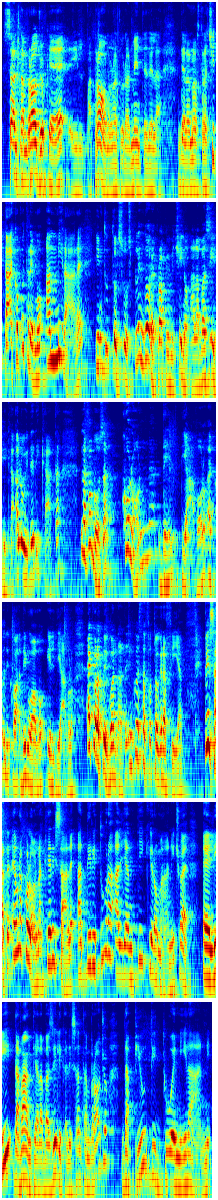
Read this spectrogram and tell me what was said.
Sant'Ambrogio che è il patrono naturalmente della, della nostra città, ecco potremo ammirare in tutto il suo splendore, proprio vicino alla basilica a lui dedicata, la famosa colonna del diavolo. Ecco di qua di nuovo il diavolo. Eccola qui, guardate, in questa fotografia. Pensate, è una colonna che risale addirittura agli antichi romani, cioè è lì davanti alla basilica di Sant'Ambrogio da più di 2000 anni.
